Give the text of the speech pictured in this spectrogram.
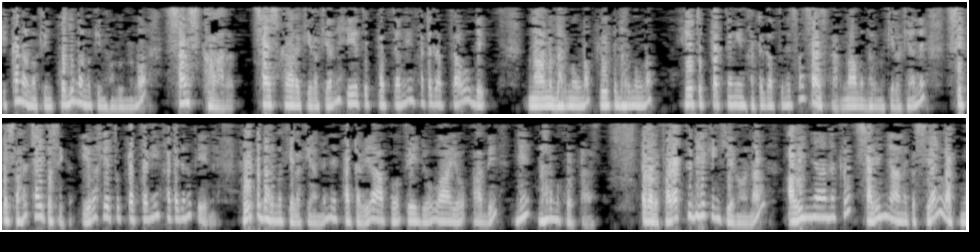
එක නමකින් පොදු නමකින් හඳුන්වනවා සංස්කාර. සංස්කාර කියලා කියන්නේ හේතු ප්‍රත්‍යයෙන් හටගත්තා වූ දේ. නාම ධර්ම වුණත් රූප ධර්ම වුණත් හේතු ප්‍රත්‍යයෙන් හටගත්තු නිසා සංස්කාර. නාම ධර්ම කියලා කියන්නේ සිත සහ චෛතසික. ඒවා හේතු ප්‍රත්‍යයෙන් හටගෙන තියෙන්නේ. රූප ධර්ම කියලා කියන්නේ මේ පඨවි, ආපෝ, තේජෝ, වායෝ ආදී මේ ධර්ම කොටස්. ඒකට තවත් විදිහකින් කියනවා නම් අවිඥානික, සවිඥානික සියල්ලක්ම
